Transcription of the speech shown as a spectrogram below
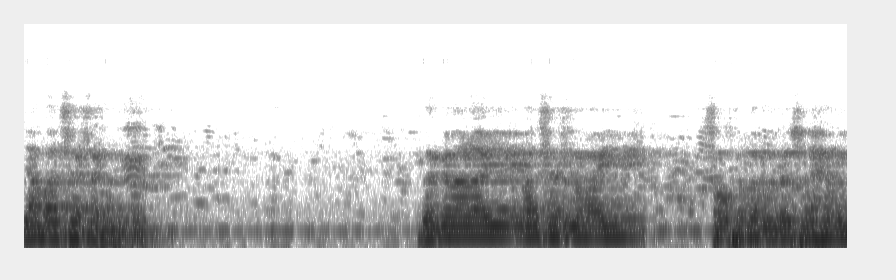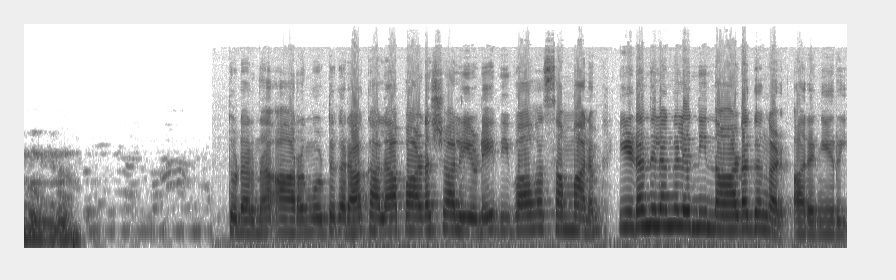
ഞാൻ ബാലചേട്ടനെ കണ്ടത്. ദീർഘനാളായി ബാലചേട്ടനുമായി സൗഹൃദമുണ്ട് സ്നേഹബന്ധമുണ്ട്. തുടർന്ന് ആറങ്ങോട്ടുകര കലാപാഠശാലയുടെ വിവാഹ സമ്മാനം ഇടനിലങ്ങൾ എന്നീ നാടകങ്ങൾ അരങ്ങേറി.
